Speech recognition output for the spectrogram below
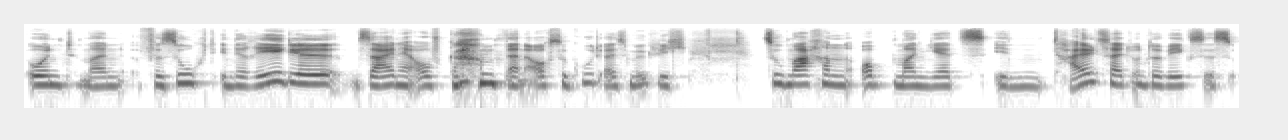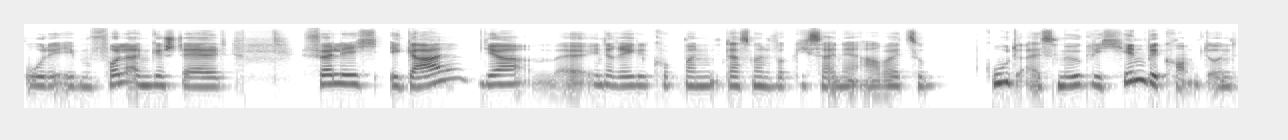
Und man versucht in der Regel seine Aufgaben dann auch so gut als möglich zu machen, ob man jetzt in Teilzeit unterwegs ist oder eben vollangestellt. Völlig egal. Ja, äh, in der Regel guckt man, dass man wirklich seine Arbeit so gut als möglich hinbekommt. Und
